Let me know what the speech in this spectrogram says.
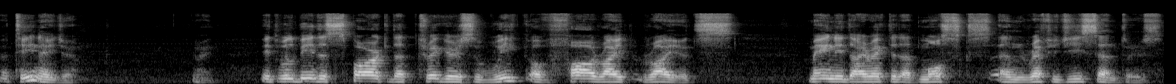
A teenager. It will be the spark that triggers a week of far-right riots, mainly directed at mosques and refugee centers.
